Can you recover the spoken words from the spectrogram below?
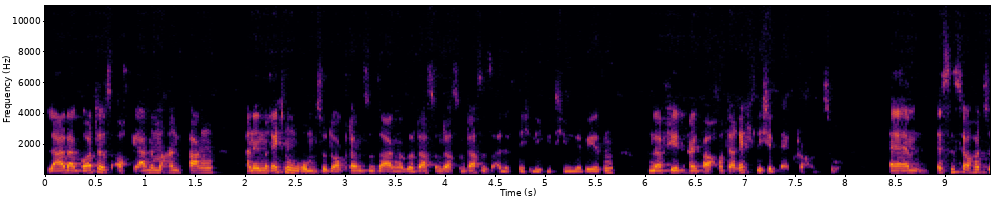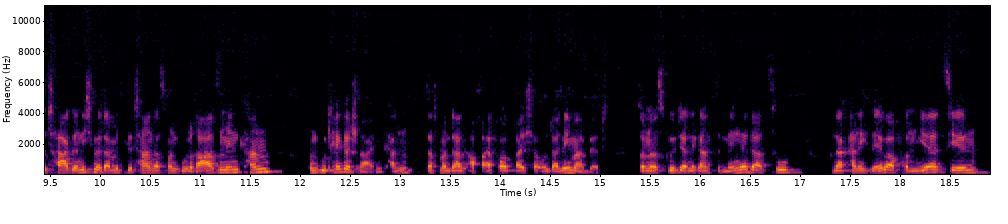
leider Gottes auch gerne mal anfangen, an den Rechnungen rumzudoktern, zu sagen, also das und das und das ist alles nicht legitim gewesen. Und da fehlt einfach auch der rechtliche Background zu. Ähm, es ist ja heutzutage nicht mehr damit getan, dass man gut Rasen mähen kann und gut Hecke schneiden kann, dass man dann auch erfolgreicher Unternehmer wird, sondern es gehört ja eine ganze Menge dazu. Und da kann ich selber von mir erzählen.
